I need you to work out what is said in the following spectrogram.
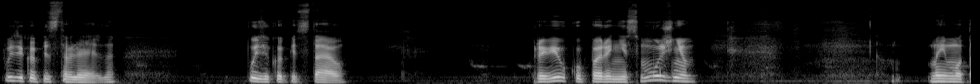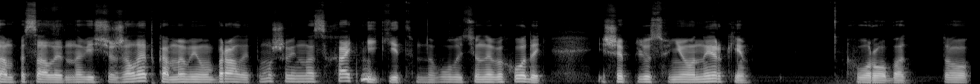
Пузіко підставляєш, да? Пузіко підставив. Привівку переніс мужньо. Ми йому там писали, навіщо жалетка. Ми йому брали, тому що він у нас хатній кіт, на вулицю не виходить. І ще плюс в нього нирки хвороба, то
